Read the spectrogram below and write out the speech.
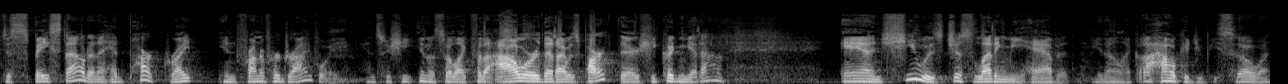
just spaced out and I had parked right in front of her driveway. And so she, you know, so like for the hour that I was parked there, she couldn't get out. And she was just letting me have it, you know, like, oh, how could you be so?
